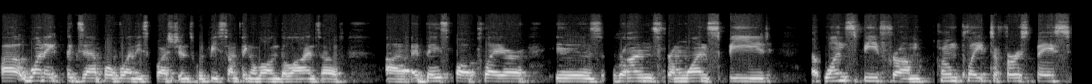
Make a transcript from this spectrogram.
Uh, one example of one of these questions would be something along the lines of uh, a baseball player is runs from one speed at one speed from home plate to first base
